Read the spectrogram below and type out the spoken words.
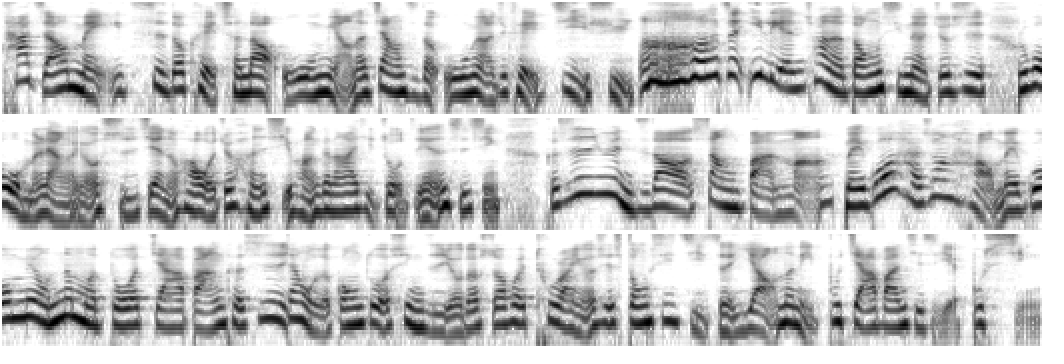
他只要每一次都可以撑到五秒，那这样子的五秒就可以继续。这一连串的东西呢，就是如果我们两个有时间的话，我就很喜欢跟他一起做这件事情。可是因为你知道上班嘛，美国还算好，美国没有那么多加班。可是像我的工作性质，有的时候会突然有些东西急着要，那你不加班其实也不行。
